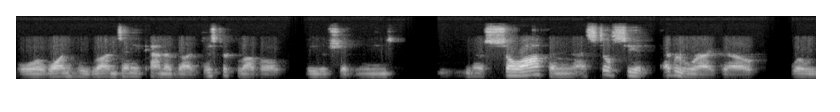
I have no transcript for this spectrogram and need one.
or one who runs any kind of uh, district level leadership meetings, you know, so often I still see it everywhere I go, where we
